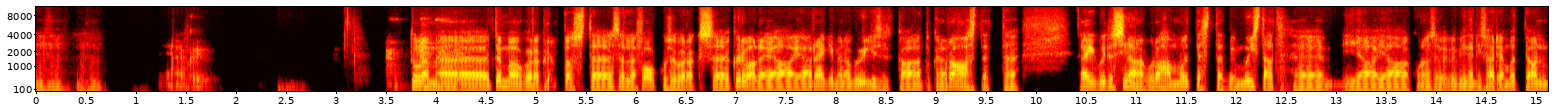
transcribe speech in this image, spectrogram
mm. -hmm. ja kõik tuleme, tõmbame korra krüptost äh, selle fookuse korraks äh, kõrvale ja, ja räägime nagu üldiselt ka natukene rahast, et räägi, kuidas sina nagu raha mõtestad või mõistad ja, ja kuna see webinari sarja mõte on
